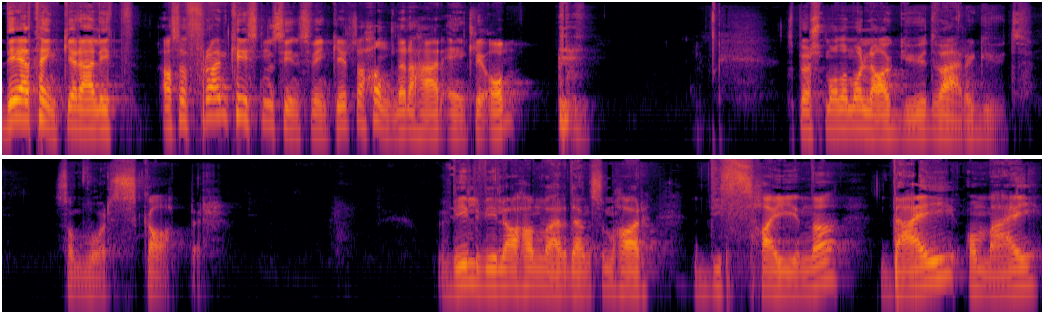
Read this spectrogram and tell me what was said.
det jeg tenker er litt, altså Fra en kristen synsvinkel så handler det her egentlig om spørsmålet om å la Gud være Gud som vår skaper. vil vi la han være den som har designa deg og meg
